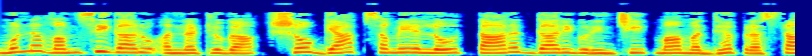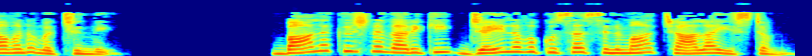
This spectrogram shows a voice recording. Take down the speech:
మొన్న వంశీ గారు అన్నట్లుగా షో గ్యాప్ సమయంలో తారక్ గారి గురించి మా మధ్య ప్రస్తావన వచ్చింది. బాలకృష్ణ గారికి జైలవకుశ సినిమా చాలా ఇష్టం.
